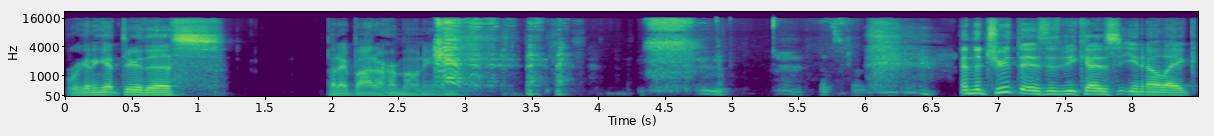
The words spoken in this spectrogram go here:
We're gonna get through this, but I bought a harmonium. That's funny. And the truth is, is because you know, like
